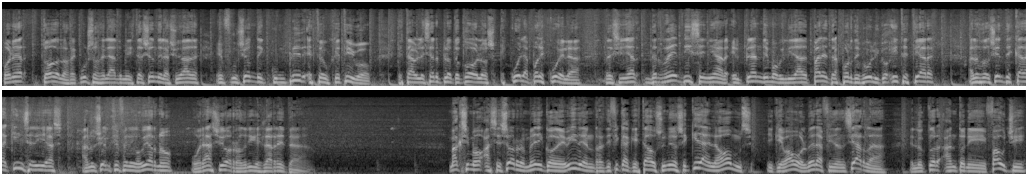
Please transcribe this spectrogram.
poner todos los recursos de la administración de la ciudad en función de cumplir este objetivo, establecer protocolos escuela por escuela, rediseñar, rediseñar el plan de movilidad para el transporte público y testear a los docentes cada 15 días, anunció el jefe de gobierno Horacio Rodríguez Larreta. Máximo asesor médico de Biden ratifica que Estados Unidos se queda en la OMS y que va a volver a financiarla. El doctor Anthony Fauci,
